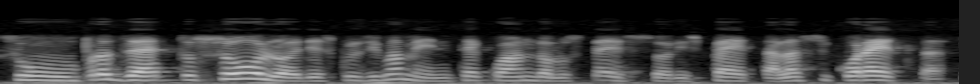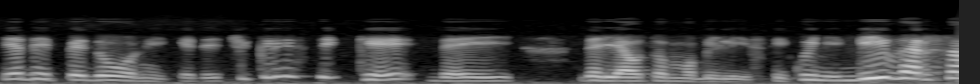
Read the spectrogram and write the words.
su un progetto solo ed esclusivamente quando lo stesso rispetta la sicurezza sia dei pedoni che dei ciclisti che dei, degli automobilisti. Quindi diversamente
